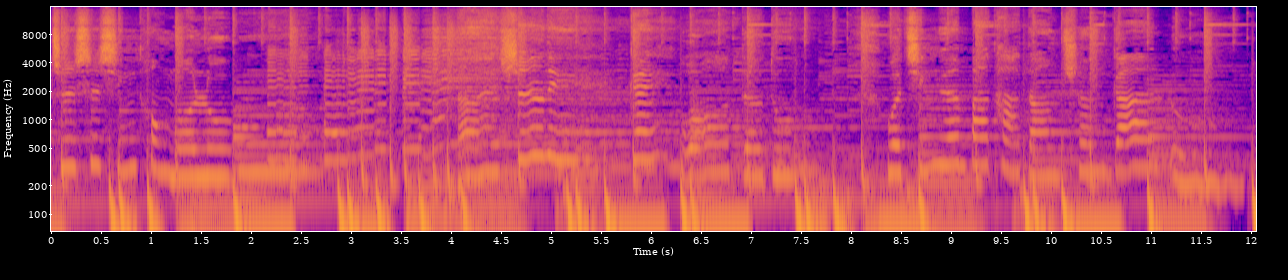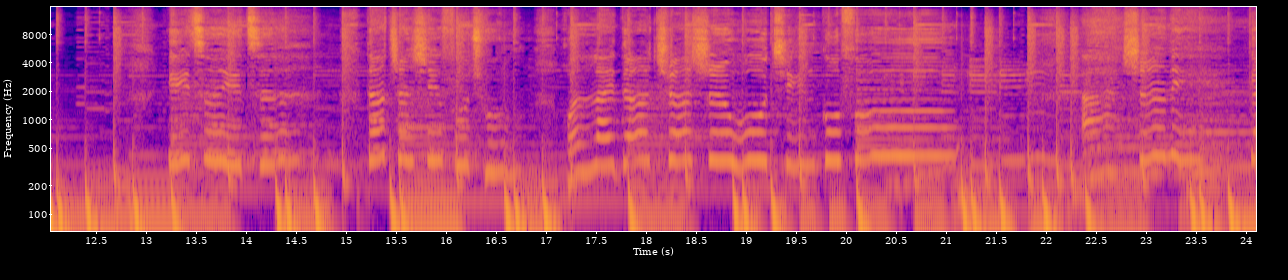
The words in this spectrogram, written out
只是形同陌路，我情愿把它当成甘露一次一次的真心付出换来的却是无情辜负。爱是你给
